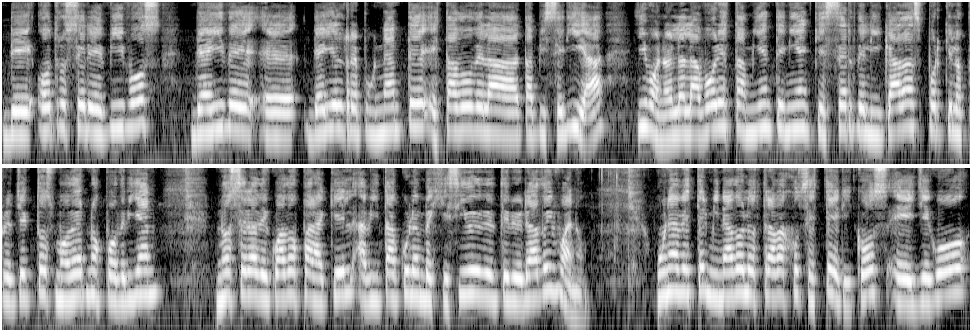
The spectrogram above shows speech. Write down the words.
de otros seres vivos, de ahí, eh, de ahí el repugnante estado de la tapicería. Y bueno, las labores también tenían que ser delicadas porque los proyectos modernos podrían no ser adecuados para aquel habitáculo envejecido y deteriorado y bueno. Una vez terminados los trabajos estéricos, eh, llegó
